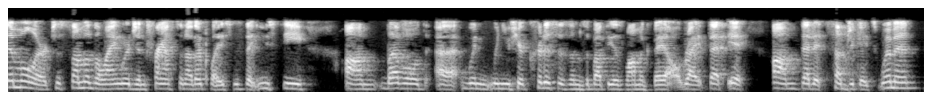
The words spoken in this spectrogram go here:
similar to some of the language in France and other places that you see um, leveled uh, when when you hear criticisms about the Islamic veil, right? That it um, that it subjugates women,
